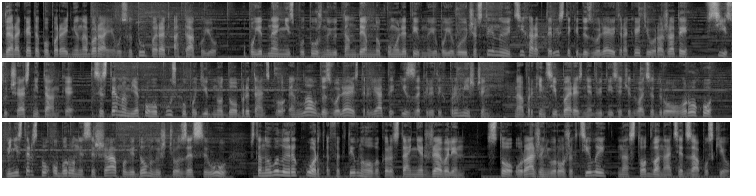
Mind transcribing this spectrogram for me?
де ракета попередньо набирає висоту перед атакою. У поєднанні з потужною тандемно-кумулятивною бойовою частиною ці характеристики дозволяють ракеті уражати всі сучасні танки. Система м'якого пуску, подібно до британського НЛАУ, дозволяє стріляти із закритих приміщень. Наприкінці березня 2022 року Міністерство оборони США повідомили, що ЗСУ встановили рекорд ефективного використання Джевелін 100 уражень ворожих цілей на 112 запусків.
